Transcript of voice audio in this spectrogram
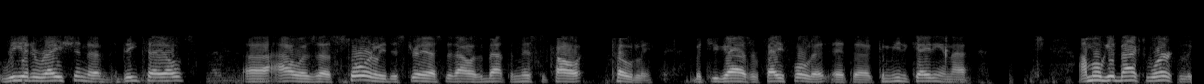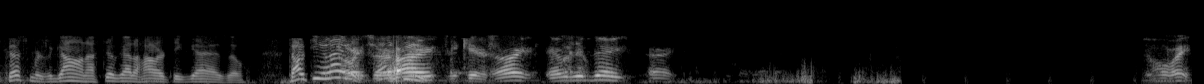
reiteration of the details. Uh, I was uh, sorely distressed that I was about to miss the call totally. But you guys are faithful at, at uh, communicating, and I, I'm gonna get back to work. The customers are gone. I still got to holler at these guys though. Talk to you later. All right, sir. Thank you. All right. Take care. All right. Have a good day. All right. All right.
